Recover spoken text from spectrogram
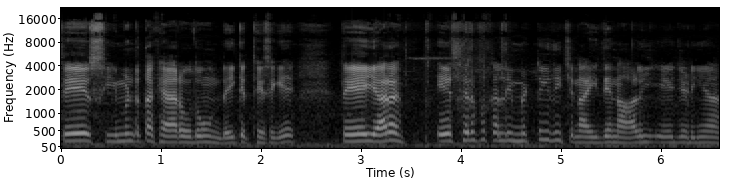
ਤੇ ਸੀਮੈਂਟ ਤਾਂ ਖੈਰ ਉਦੋਂ ਹੁੰਦੇ ਹੀ ਕਿੱਥੇ ਸੀਗੇ। ਤੇ ਯਾਰ ਇਹ ਸਿਰਫ ਕੱਲੀ ਮਿੱਟੀ ਦੀ ਚਨਾਈ ਦੇ ਨਾਲ ਹੀ ਇਹ ਜਿਹੜੀਆਂ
